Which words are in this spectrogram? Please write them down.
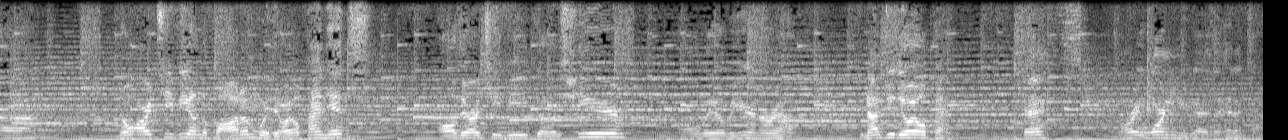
Um, no RTV on the bottom where the oil pan hits. All the RTV goes here, all the way over here and around. Do not do the oil pan. Okay? I'm already warning you guys ahead of time.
